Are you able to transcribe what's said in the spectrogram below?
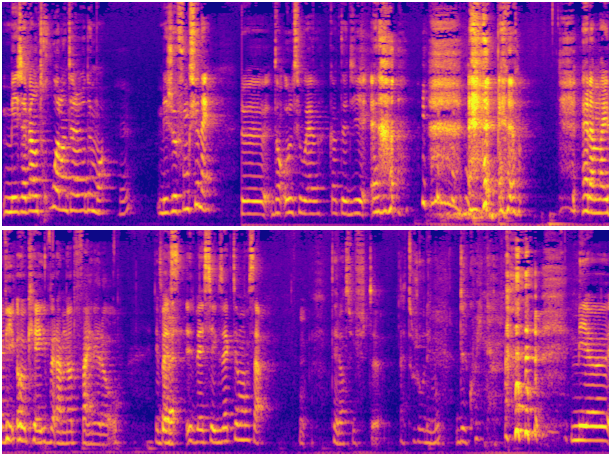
mais j'avais un trou à l'intérieur de moi. Mhm. Mais je fonctionnais. Euh, dans All Too Well, quand elle dit And I might be okay, but I'm not fine at all. Et ben, vrai. c'est- exactement ça. Taylor Swift a toujours les mots. The Queen. Mais euh,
